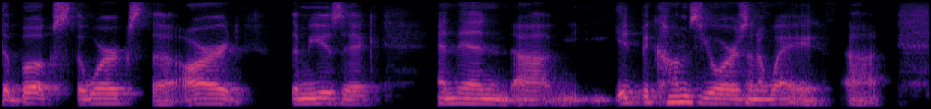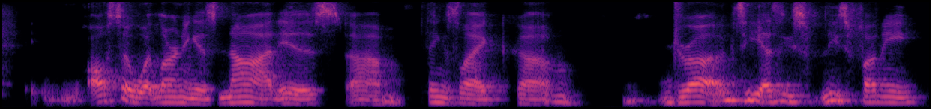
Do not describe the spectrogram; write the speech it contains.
the books the works the art the music and then uh, it becomes yours in a way. Uh, also what learning is not is um, things like um, drugs. He has these these funny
